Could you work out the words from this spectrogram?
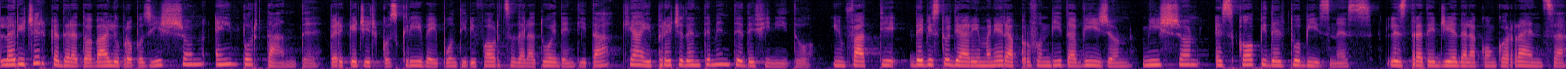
La ricerca della tua value proposition è importante perché circoscrive i punti di forza della tua identità che hai precedentemente definito. Infatti, devi studiare in maniera approfondita vision, mission e scopi del tuo business, le strategie della concorrenza,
